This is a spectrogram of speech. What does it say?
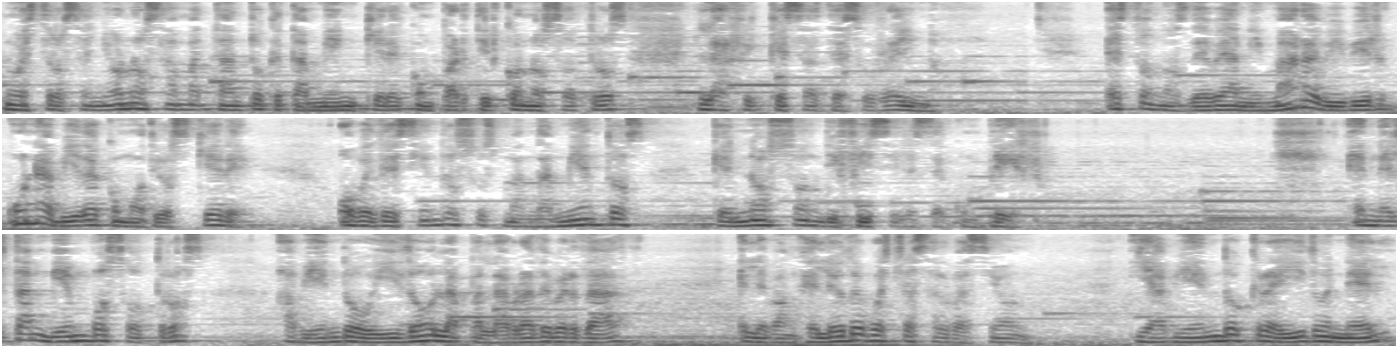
Nuestro Señor nos ama tanto que también quiere compartir con nosotros las riquezas de su reino. Esto nos debe animar a vivir una vida como Dios quiere, obedeciendo sus mandamientos que no son difíciles de cumplir. En él también vosotros, habiendo oído la palabra de verdad, el Evangelio de vuestra salvación, y habiendo creído en él,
